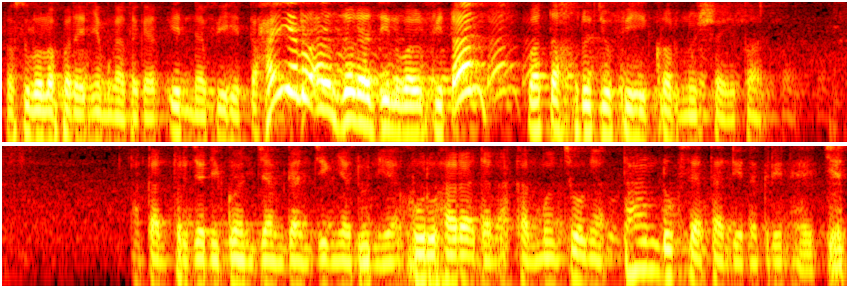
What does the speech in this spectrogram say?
Rasulullah pada akhirnya mengatakan, Inna fihi tahayyalu al-zalazil wal fitan, wa takhruju fihi kornu syaitan. Akan terjadi gonjang ganjingnya dunia, huru hara dan akan munculnya tanduk setan di negeri Najd.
